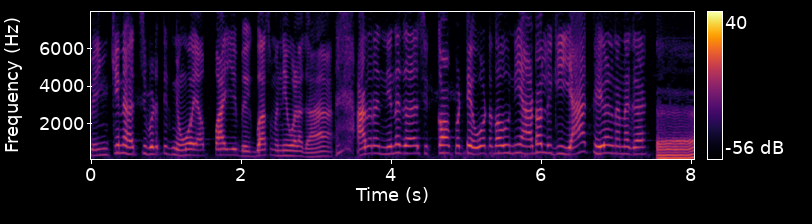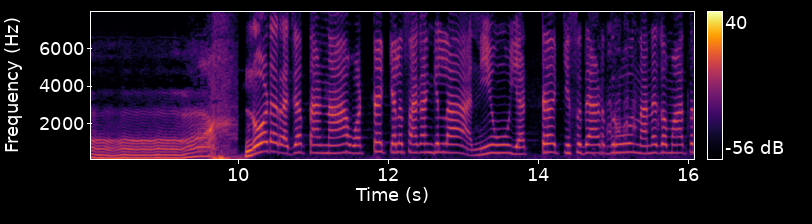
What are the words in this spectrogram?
ಬೆಂಕಿನ ಹಚ್ಚಿ ಬಿಡ್ತಿದ್ನಿ. ಯಪ್ಪ, ಈ ಬಿಗ್ ಬಾಸ್ ಮನಿ ಒಳಗ. ಆದ್ರೆ ನಿನಗ ಸಿಕ್ಕಾಪಟ್ಟೆ ಓಟದವು ನೀ ಆಡೋಲಿಗಿ ಯಾಕೆ ಹೇಳ ನನಗ? ನೋಡ ರಜತಣ್ಣ, ಒಟ್ಟೆ ಕೆಲಸ ಆಗಂಗಿಲ್ಲ. ನೀವು ಎಟ್ಟ ಕಿಸದಾಡಿದ್ರು ನನಗ ಮಾತ್ರ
